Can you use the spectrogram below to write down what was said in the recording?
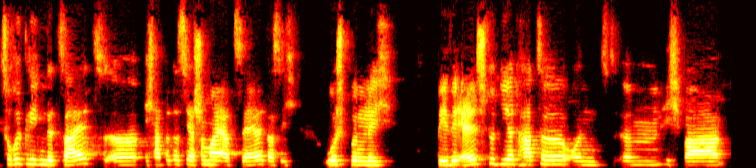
zurückliegende Zeit. Äh, ich hatte das ja schon mal erzählt, dass ich ursprünglich BWL studiert hatte und ähm, ich war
